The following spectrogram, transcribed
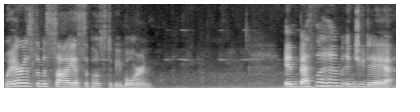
Where is the Messiah supposed to be born? In Bethlehem in Judea,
